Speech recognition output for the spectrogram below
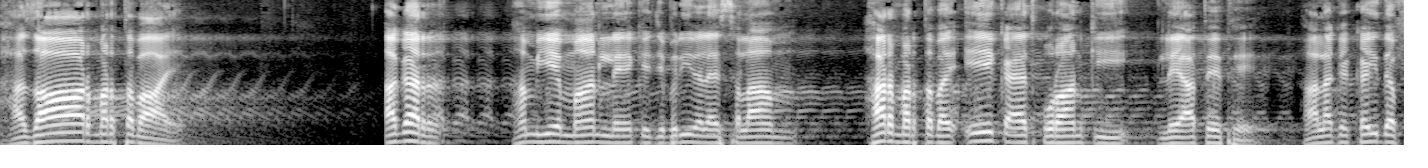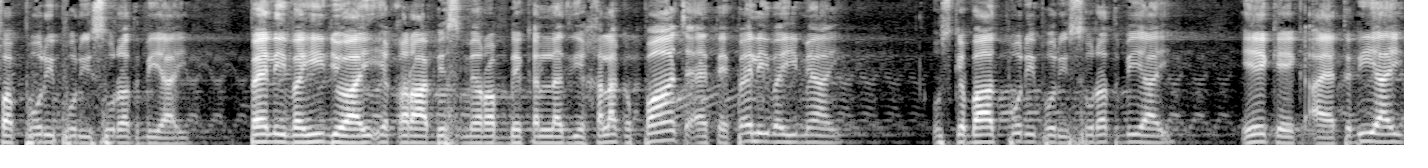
हज़ार मरतबा आए। अगर हम ये मान लें कि जबरील सलाम हर मरतबा एक आयत कुरान की ले आते थे हालाँकि कई दफ़ा पूरी पूरी सूरत भी आई। पहली वही जो आई, इकरा बिस्म रब कल्लजी खलक। पाँच आयतें पहली वही में आई। उसके बाद पूरी पूरी सूरत भी आई। एक एक आयत भी आई।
